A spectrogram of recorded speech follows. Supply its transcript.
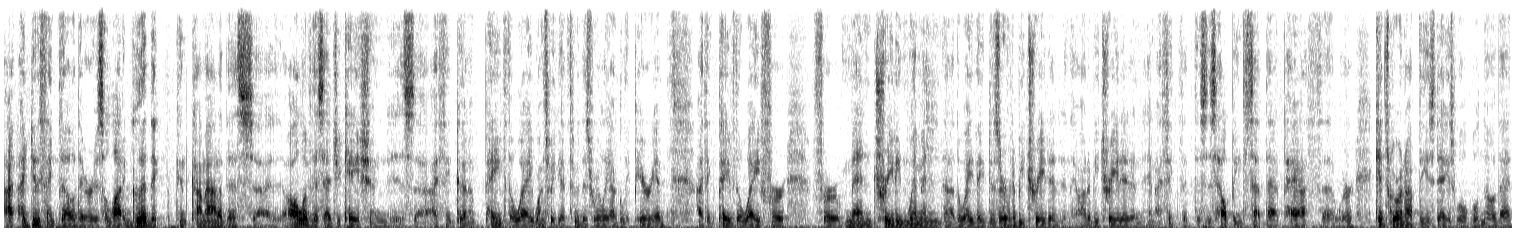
I, I, do think, though, there is a lot of good that can come out of this. Uh, all of this education is, uh, I think, going to pave the way once we get through this really ugly period. I think pave the way for for men treating women uh, the way they deserve to be treated and they ought to be treated. And, and I think that this is helping set that path uh, where kids growing up these days will, will know that.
